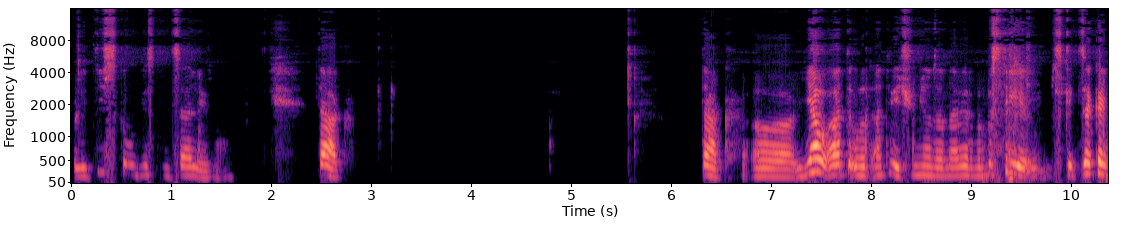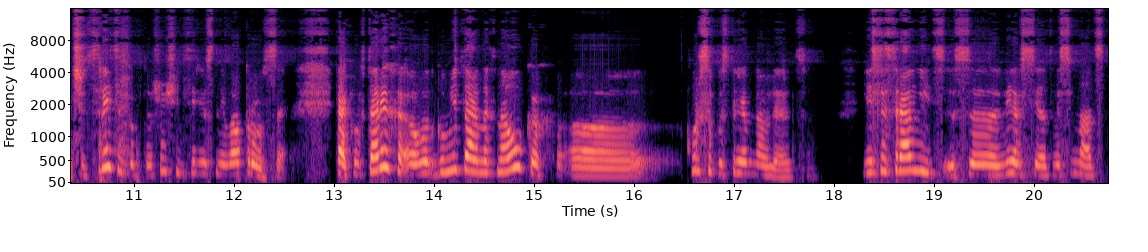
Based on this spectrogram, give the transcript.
политическому дистанциализму. Так, Так, э, я от, вот отвечу, мне надо, наверное, быстрее сказать, заканчивать с рейтингом, потому что очень интересные вопросы. Так, во-вторых, э, вот в гуманитарных науках э, курсы быстрее обновляются. Если сравнить с версией от 2018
